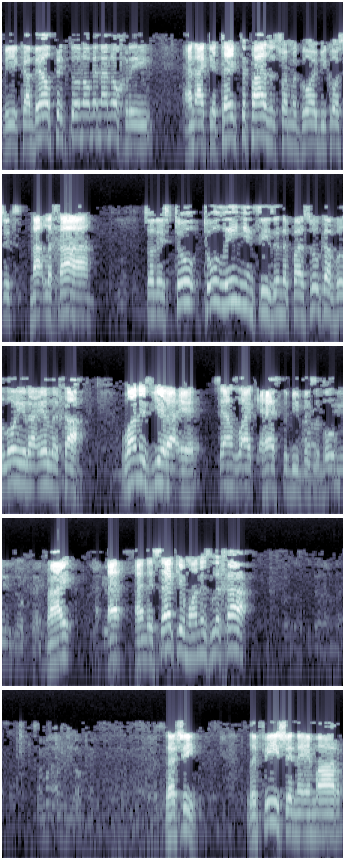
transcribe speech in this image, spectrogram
V'yikabel piktono min anochri. And I can take deposits from a goy because it's not lecha. So there's two two leniencies in the pasuk of v'lo yira'eh lecha. One is yira'eh, sounds like it has to be visible, okay. right? A- uh, And the second one is lecha. Someone else is okay. Rashi, lefi shene'emar.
